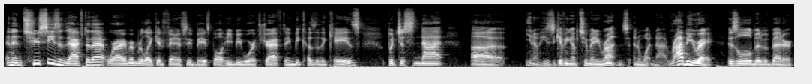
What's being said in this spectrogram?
And then two seasons after that, where I remember like in fantasy baseball, he'd be worth drafting because of the K's, but just not uh you know, he's giving up too many runs and whatnot. Robbie Ray is a little bit of a better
